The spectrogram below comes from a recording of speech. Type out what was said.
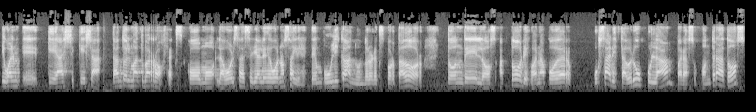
igual eh, que, haya, que ya tanto el Matba Rofex como la Bolsa de Cereales de Buenos Aires estén publicando un dólar exportador donde los actores van a poder usar esta brújula para sus contratos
